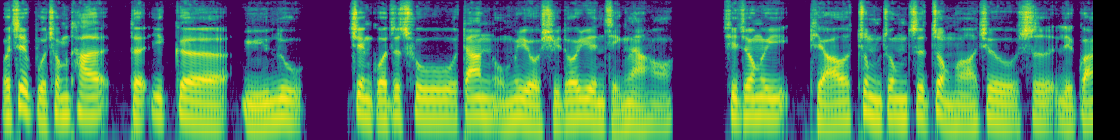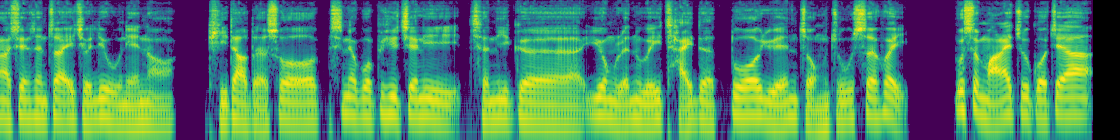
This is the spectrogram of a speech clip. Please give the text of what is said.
我再补充他的一个语录：建国之初，当然我们有许多愿景了哈，其中一条重中之重哦，就是李光耀先生在一九六五年哦提到的，说新加坡必须建立成一个用人为才的多元种族社会，不是马来族国家，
